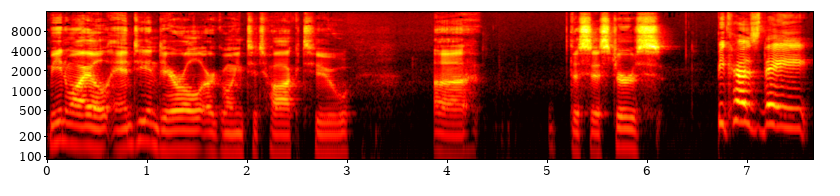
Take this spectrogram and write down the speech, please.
Meanwhile, Andy and Daryl are going to talk to uh, the sisters. because they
